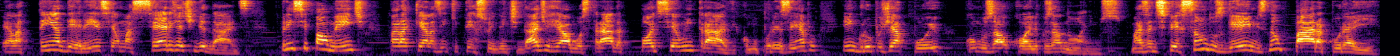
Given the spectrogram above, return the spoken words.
ela tem aderência a uma série de atividades, principalmente para aquelas em que ter sua identidade real mostrada pode ser um entrave, como por exemplo em grupos de apoio como os alcoólicos anônimos. Mas a dispersão dos games não para por aí.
